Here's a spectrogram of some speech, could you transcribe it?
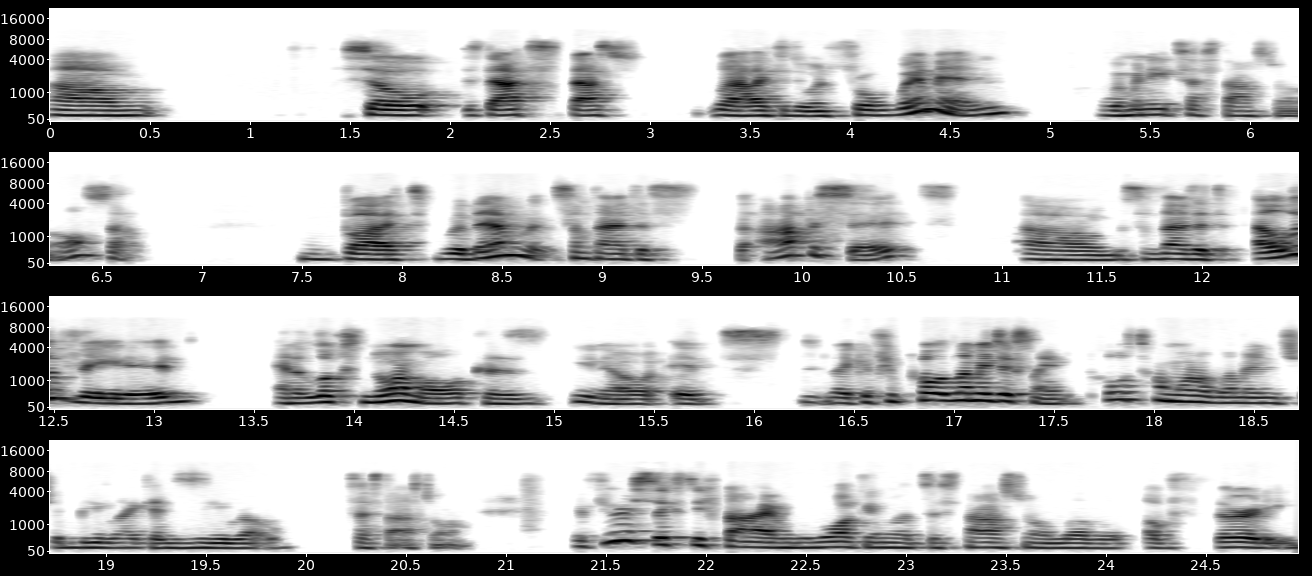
Um, so that's, that's what I like to do. And for women, women need testosterone also. But with them, sometimes it's the opposite. Um, sometimes it's elevated and it looks normal because you know it's like if you post let me just explain. Post hormonal women should be like at zero testosterone. If you're 65 and you're walking with a testosterone level of 30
